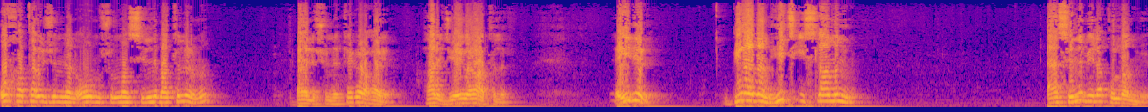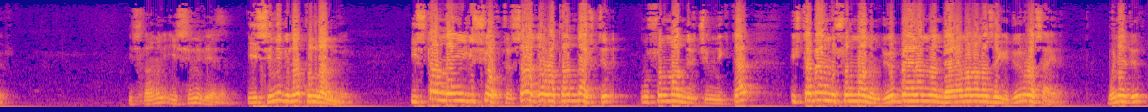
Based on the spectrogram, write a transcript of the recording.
O hata yüzünden o Müslüman silinip atılır mı? Ehl-i sünnete göre hayır. Hariciye göre atılır. İyidir. Bir adam hiç İslam'ın esini bile kullanmıyor. İslam'ın iyisini diyelim. İyisini bile kullanmıyor. İslam'la ilgisi yoktur. Sadece vatandaştır. Müslümandır kimlikte. İşte ben Müslümanım diyor. Bayramdan bayrama namaza gidiyor vesaire. Bu nedir?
